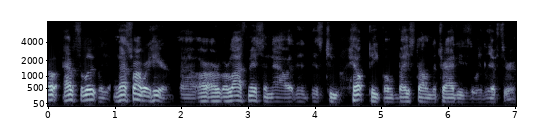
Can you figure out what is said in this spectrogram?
Oh, absolutely. And that's why we're here. Uh, our, our life mission now is to help people based on the tragedies that we live through.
